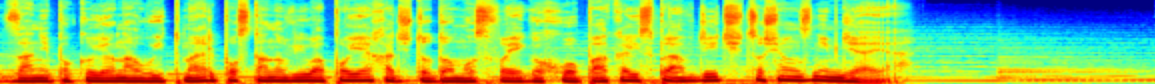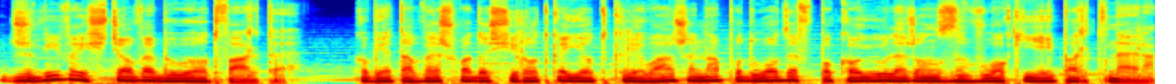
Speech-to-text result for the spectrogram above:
Zaniepokojona Whitmer postanowiła pojechać do domu swojego chłopaka i sprawdzić, co się z nim dzieje. Drzwi wejściowe były otwarte. Kobieta weszła do środka i odkryła, że na podłodze w pokoju leżą zwłoki jej partnera.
